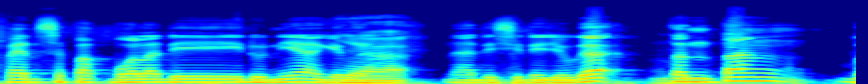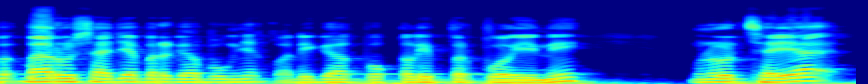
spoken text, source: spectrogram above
fans sepak bola di dunia gitu Ya, nah di sini juga tentang b- baru saja bergabungnya Cody Gakpo ke Liverpool ini menurut saya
